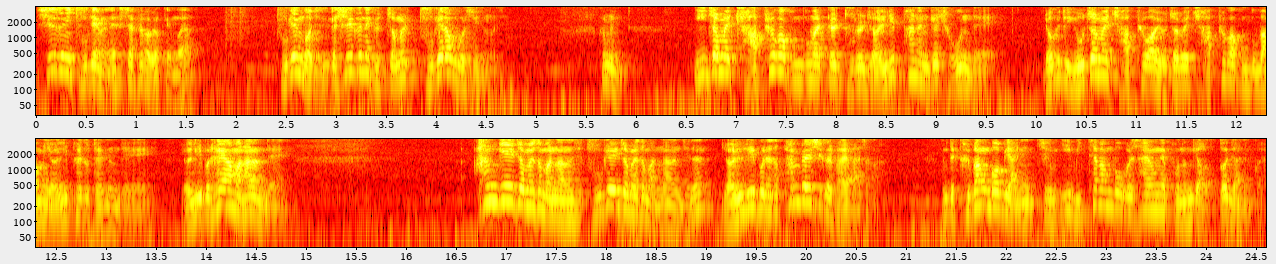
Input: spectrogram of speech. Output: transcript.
실근이 두 개면 x 좌표가 몇 개인 거야? 두 개인 거지. 그러니까 실근의 교점을 두 개라고 볼 수 있는 거지. 그러면 이 점의 좌표가 궁금할 때 둘을 연립하는 게 좋은데 여기도 요 점의 좌표와 요 점의 좌표가 궁금하면 연립해도 되는데 연립을 해야만 하는데 한 개의 점에서 만나는지 두 개의 점에서 만나는지는 연립을 해서 판별식을 봐야 하잖아 근데 그 방법이 아닌 지금 이 밑에 방법을 사용해 보는 게 어떠냐는 거야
